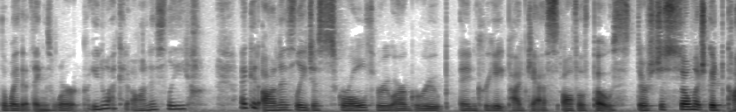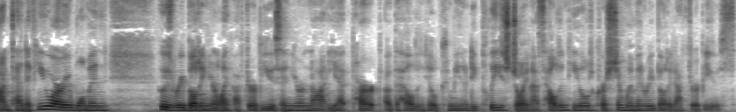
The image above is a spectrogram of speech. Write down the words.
the way that things work. You know, I could honestly, I could honestly just scroll through our group and create podcasts off of posts. There's just so much good content. If you are a woman, who's rebuilding your life after abuse and you're not yet part of the Held and Healed community, please join us. Held and Healed Christian Women Rebuilding After Abuse.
